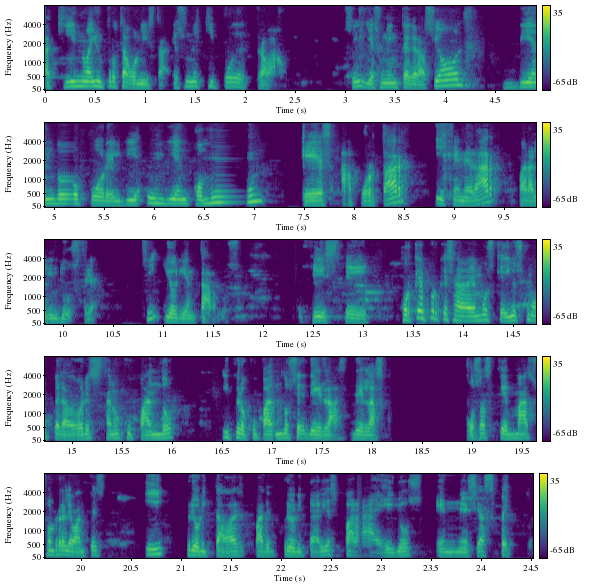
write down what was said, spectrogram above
Aquí no hay un protagonista. Es un equipo de trabajo. ¿Sí? Y es una integración viendo por el bien, un bien común que es aportar y generar para la industria, ¿sí? Y orientarlos. Este, ¿Por qué? Porque sabemos que ellos como operadores están ocupando y preocupándose de las, de las cosas que más son relevantes y prioritarias para, ellos en ese aspecto.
